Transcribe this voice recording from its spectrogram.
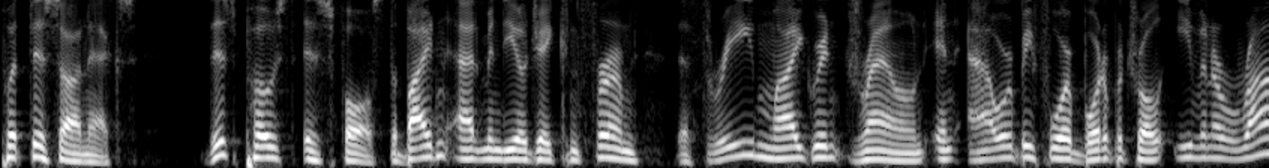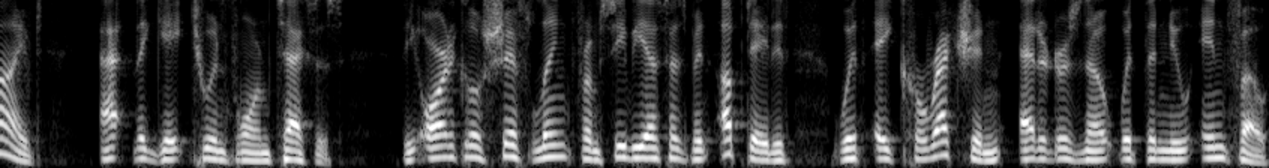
put this on X. This post is false. The Biden admin DOJ confirmed the three migrant drowned an hour before Border Patrol even arrived at the gate to inform Texas. The article Schiff link from CBS has been updated with a correction editor's note with the new info,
